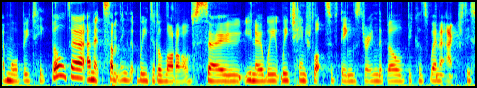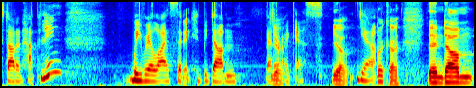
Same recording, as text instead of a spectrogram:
a, more boutique builder. And it's something that we did a lot of. So, you know, we, we changed lots of things during the build because when it actually started happening, we realized that it could be done better, yeah. I guess. Yeah. Yeah. Okay. And um,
